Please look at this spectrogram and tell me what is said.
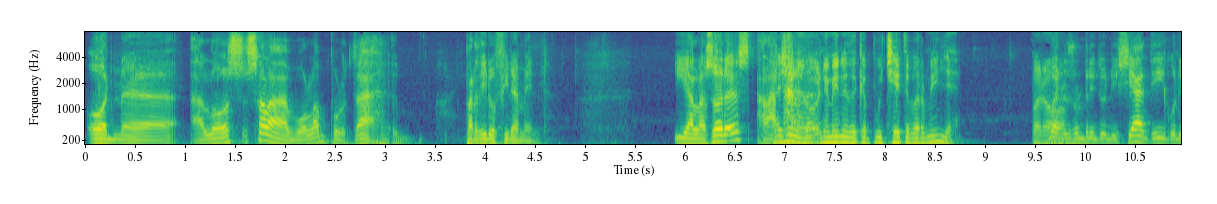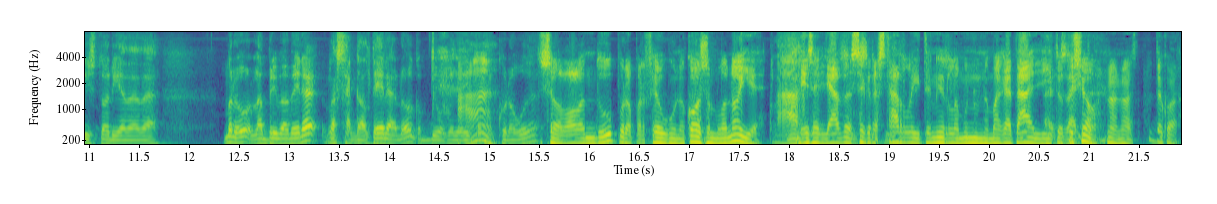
on eh, a l'os se la vol emportar, per dir-ho finament. I aleshores, a la Vaja, tarda... una, una mena de caputxeta vermella. Però... Bueno, és un ritu iniciàtic, una història de... de... Bueno, la primavera, la sang altera, no?, com diu aquella Ah, coneguda. se la volen dur, però per fer alguna cosa amb la noia. Clar, Més enllà de sí, sí, segrestar-la i tenir-la en un amagatall i tot Exacte. això. No, no, d'acord.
